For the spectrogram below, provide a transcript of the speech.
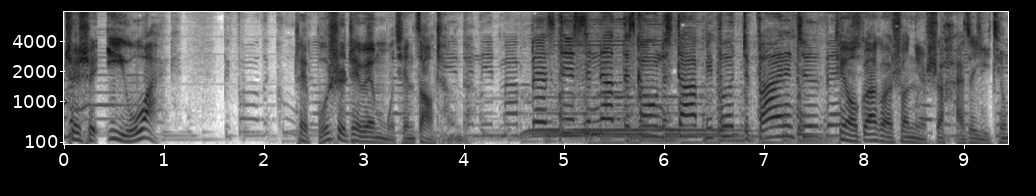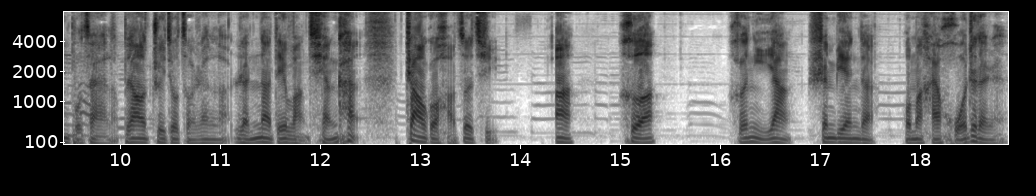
这是意外，这不是这位母亲造成的。听我乖乖说，女士，孩子已经不在了，不要追究责任了。人呢得往前看，照顾好自己，啊，和和你一样身边的我们还活着的人，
